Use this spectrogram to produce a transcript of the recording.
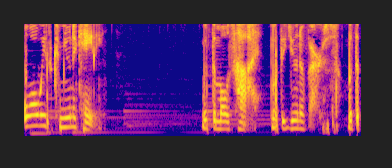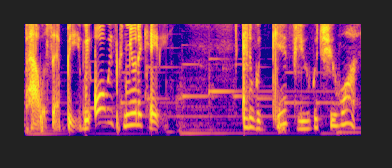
always communicating with the Most High, with the universe, with the powers that be. We're always communicating. And it would give you what you want.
